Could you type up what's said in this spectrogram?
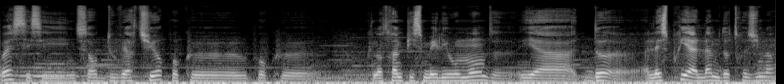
ouais, c'est c'est une sorte d'ouverture pour que, pour que, que notre âme puisse mêler au monde et à, l'esprit et à l'âme d'autres humains.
